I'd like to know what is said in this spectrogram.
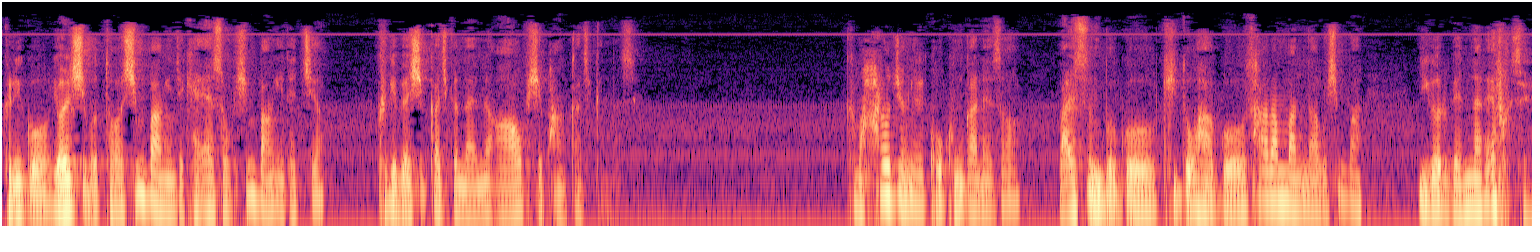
그리고 10시부터 신방이 이제 계속 신방이 됐죠. 그게 몇 시까지 끝나냐면 9시 반까지 끝났어요. 그럼 하루 종일 그 공간에서 말씀 보고 기도하고 사람 만나고 신방 이거를 맨날 해보세요.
